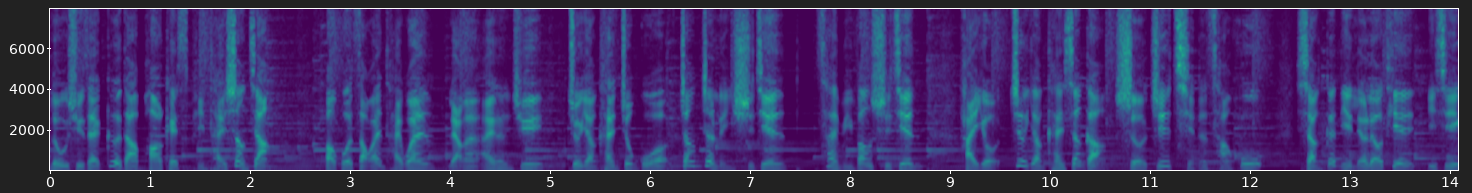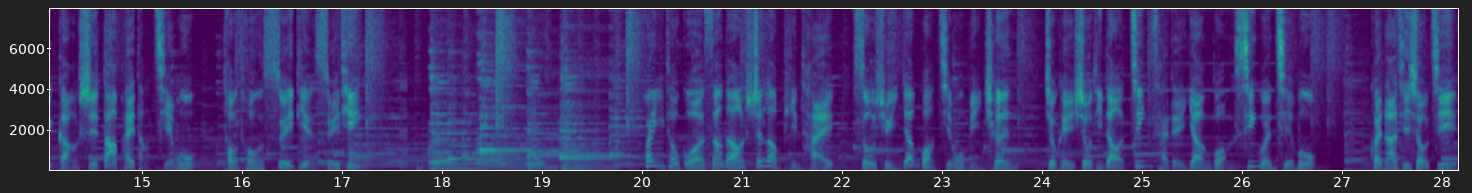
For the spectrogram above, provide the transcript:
陆续在各大 Podcast 平台上架，包括《早安台湾》、《两岸 ING》、《这样看中国》、张振霖时间、蔡明芳时间，还有《这样看香港》、舍之岂能藏乎？想跟你聊聊天，以及港式大排档节目，通通随点随听。欢迎透过 Sound 声浪平台搜寻央广节目名称，就可以收听到精彩的央广新闻节目。快拿起手机，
